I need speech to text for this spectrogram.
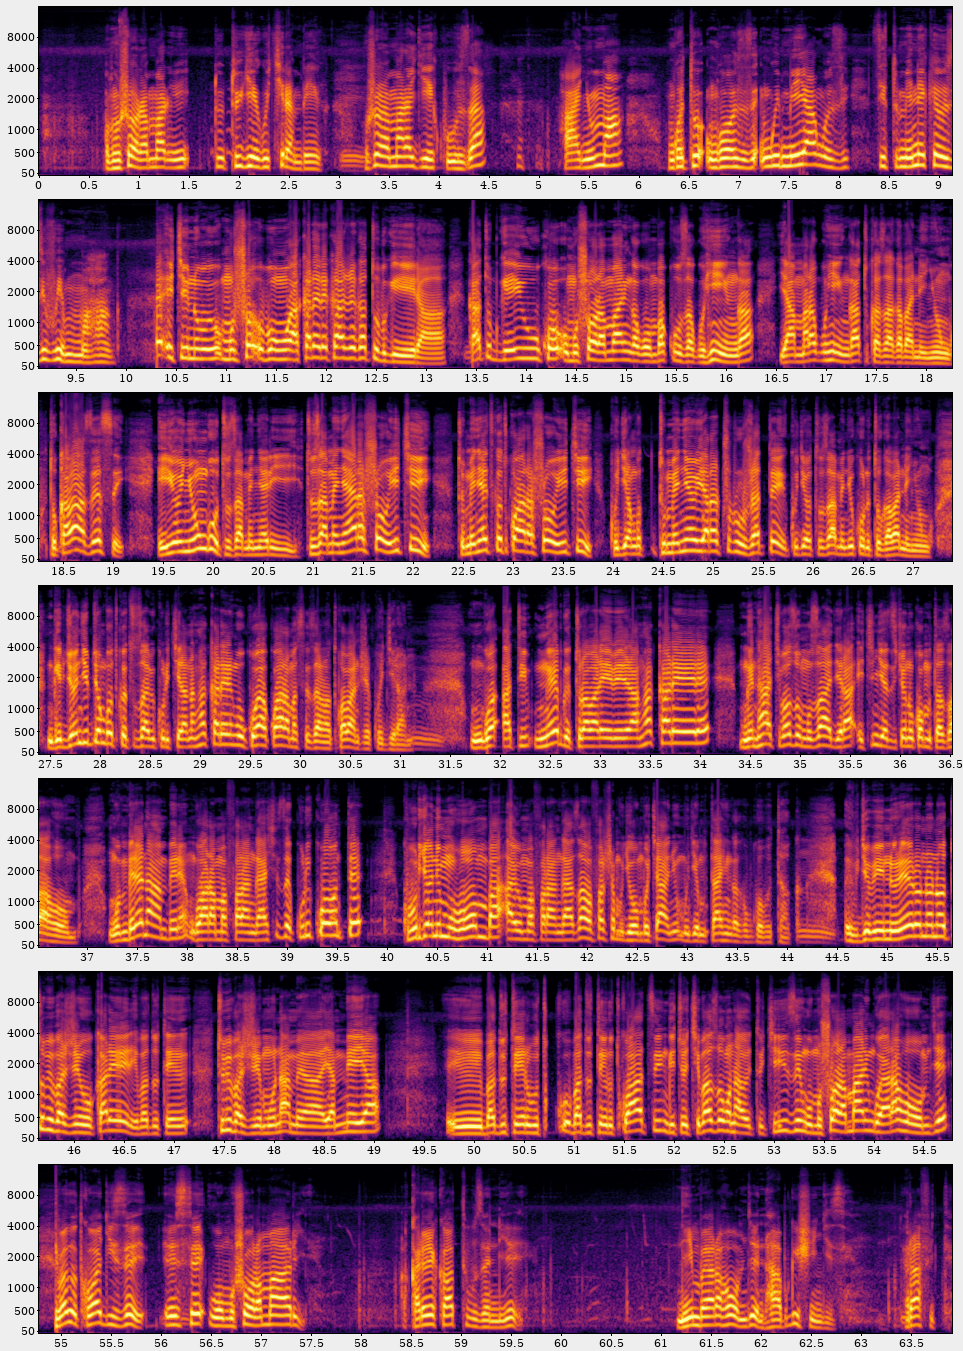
umushoramari tugiye gukira mbega. Umushoramari agiye kuza hanyuma ngo imiya ngo zi- zitumenekeho zivuye mu mahanga. Ikintu akarere kaje katubwira katubwiye yuko umushoramari ngo agomba kuza guhinga yamara guhinga tukazagabana inyungu. Tukabaze se iyo nyungu tuzamenya ari iyi? Tuzamenya yarashoye iki? Tumenye twe twarashoye iki? Kugira ngo tumenye yaracuruje ate? Kugira ngo tuzamenye ukuntu tugabana inyungu. Ngo ibyo ngibyo ngo twe tuzabikurikirana nk'akarere ngo kubera ko hari amasezerano twabanje kugirana. Ngo ati mwebwe turabareberera nk'akarere mwe nta kibazo muzagira icy'ingenzi cyo nuko mutazahomba. Ngo mbere na mbere ngo hari amafaranga yashyize kuri konte ku buryo nimuhomba ayo mafaranga yazabafasha mu gihombo cyanyu mu gihe mutahingaga ubwo butaka. Ibyo bintu rero noneho tubibajije ku karere tubibajije mu nama ya- ya meya eh, badutera utw- badutera utwatsi ngo icyo kibazo ngo ntawe tukizi ngo umushoramari ngo yarahombye. Ikibazo twagize ese uwo mushoramari akarere katuzaniye? Nimba yarahombye nta bwishingizi yari afite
